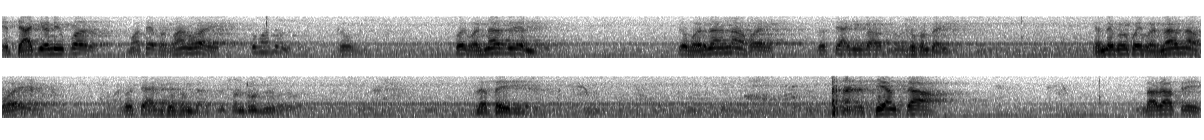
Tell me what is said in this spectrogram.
એ ત્યાગીઓની ઉપર માથે ભગવાન હોય તો માથે તો કોઈ વળનાર જોઈએ એમને જો વળનાર ના હોય તો ત્યાગી બાબત જોખમદારી એમને કોઈ વરનાર ના હોય તો ત્યાગ જોખમદાર કંટ્રોલ જોઈએ બરાબર. એટલે થઈ રહ્યું સીએમ શાહ દાદાશ્રી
